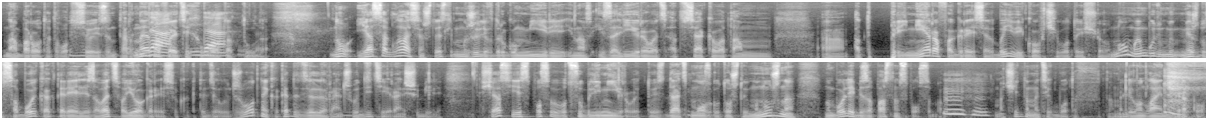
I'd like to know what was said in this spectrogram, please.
наоборот это вот все из интернетов да, этих да. вот оттуда. Ну, я согласен, что если бы мы жили в другом мире и нас изолировать от всякого там, а, от примеров агрессии, от боевиков, чего-то еще, ну, мы будем между собой как-то реализовать свою агрессию, как это делают животные, как это делали раньше. Вот детей раньше били. Сейчас есть способы вот сублимировать, то есть дать мозгу то, что ему нужно, но более безопасным способом. Мгм. Мочить там этих ботов там, или онлайн-игроков.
